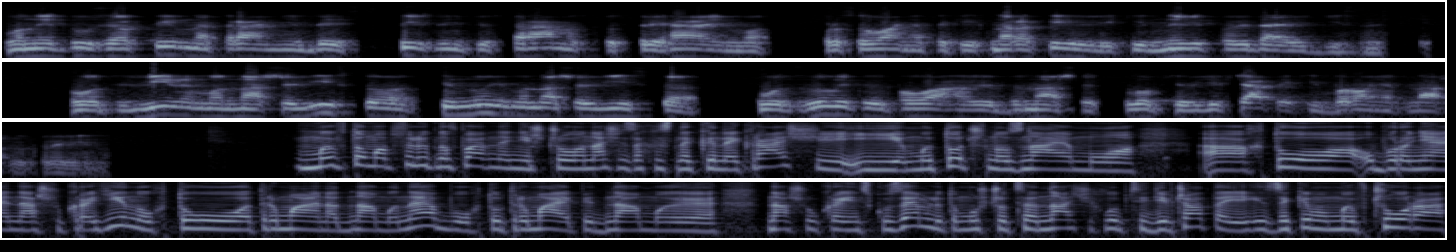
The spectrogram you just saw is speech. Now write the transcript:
Вони дуже активно, крайні десь тиждень-півтора ми спостерігаємо просування таких наративів, які не відповідають дійсності. От віримо в наше військо, цінуємо наше військо. От з великою повагою до наших хлопців і дівчат, які боронять нашу країну. Ми в тому абсолютно впевнені, що наші захисники найкращі, і ми точно знаємо, е, хто обороняє нашу країну, хто тримає над нами небо, хто тримає під нами нашу українську землю, тому що це наші хлопці, і дівчата, з якими ми вчора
